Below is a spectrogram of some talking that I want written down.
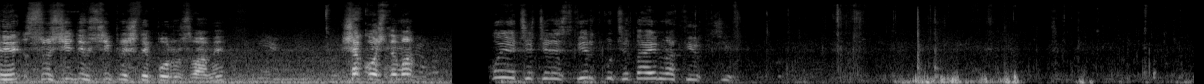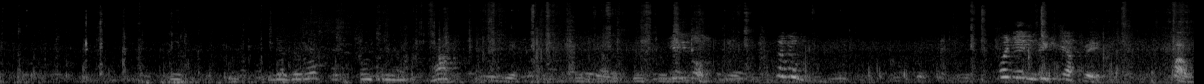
Е, сусіди всі прийшли поруч з вами. Ще когось нема. Ходячи через фіртку, читаємо на фіртці. Бік як ви. Павло.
